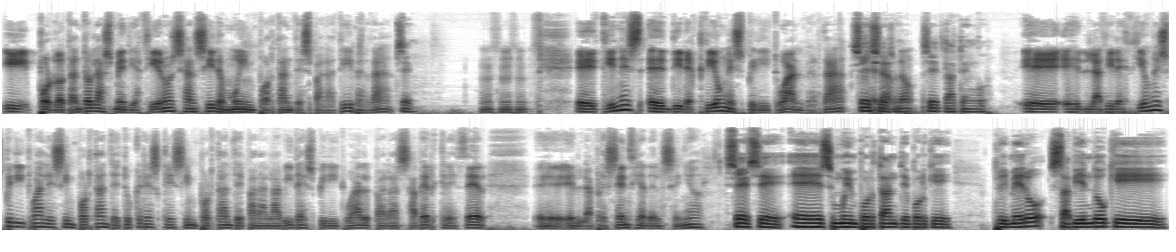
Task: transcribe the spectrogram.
Y por lo tanto las mediaciones han sido muy importantes para ti, ¿verdad? Sí. Eh, tienes eh, dirección espiritual, ¿verdad? Sí, sí, sí, la tengo. la dirección espiritual es importante. ¿Tú crees que es importante para la vida espiritual, para saber crecer en la presencia del Señor? Sí, sí, es muy importante porque primero sabiendo que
